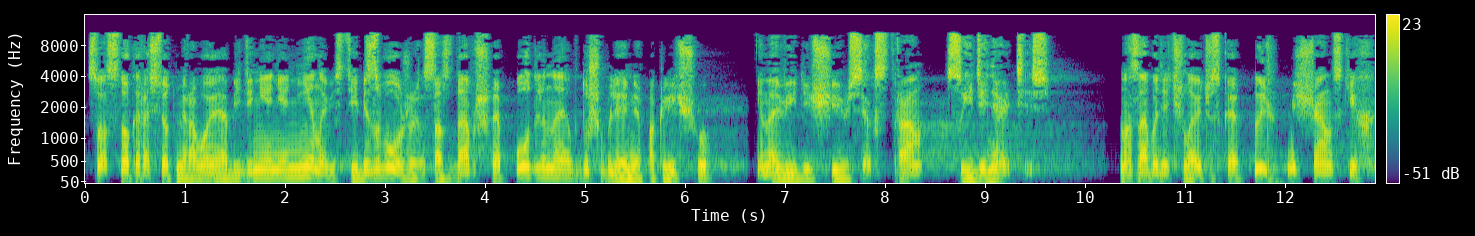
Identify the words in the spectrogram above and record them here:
С востока растет мировое объединение ненависти и безбожия, создавшее подлинное вдушевление по кличу ненавидящие всех стран, соединяйтесь. На Западе человеческая пыль мещанских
